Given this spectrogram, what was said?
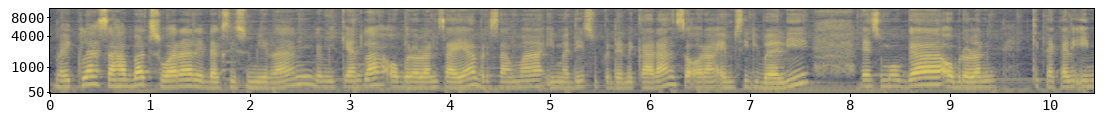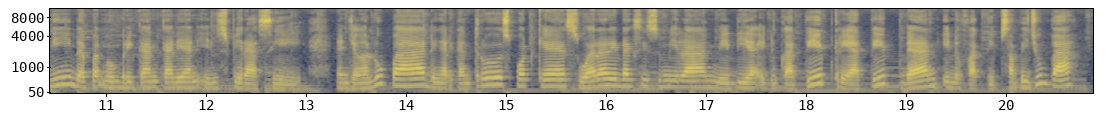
Baiklah sahabat suara redaksi 9, demikianlah obrolan saya bersama Imade Sukedanekara, seorang MC di Bali. Dan semoga obrolan kita kali ini dapat memberikan kalian inspirasi. Dan jangan lupa dengarkan terus podcast Suara Redaksi 9, media edukatif, kreatif, dan inovatif. Sampai jumpa.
